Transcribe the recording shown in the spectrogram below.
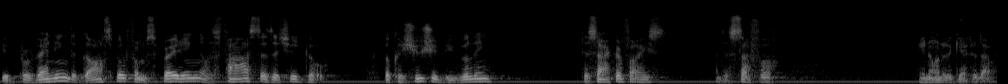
you're preventing the gospel from spreading as fast as it should go. Because you should be willing to sacrifice and to suffer in order to get it out.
